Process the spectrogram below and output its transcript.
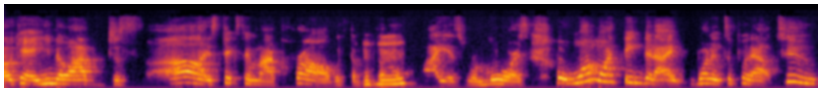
Okay, you know, I've just oh, it sticks in my craw with the, the Mhm. whole bias remorse. But one more thing that I wanted to put out too.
